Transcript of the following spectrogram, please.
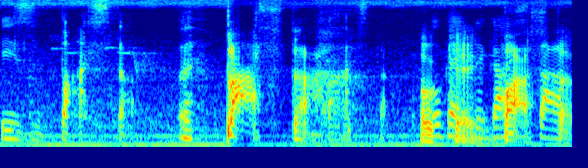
It's pasta. Pasta. Pasta. Okay, the guy pasta. starts.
